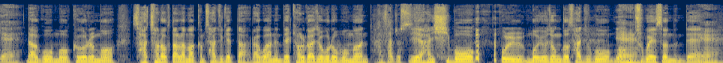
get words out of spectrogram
예. 라고 뭐 그거를 뭐 4천억 달러만큼 사주겠다라고 하는데 결과적으로 보면 안 사줬어요. 예, 한 15억 불 뭐 요 정도 사주고 예. 멈추고 했었는데 예.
